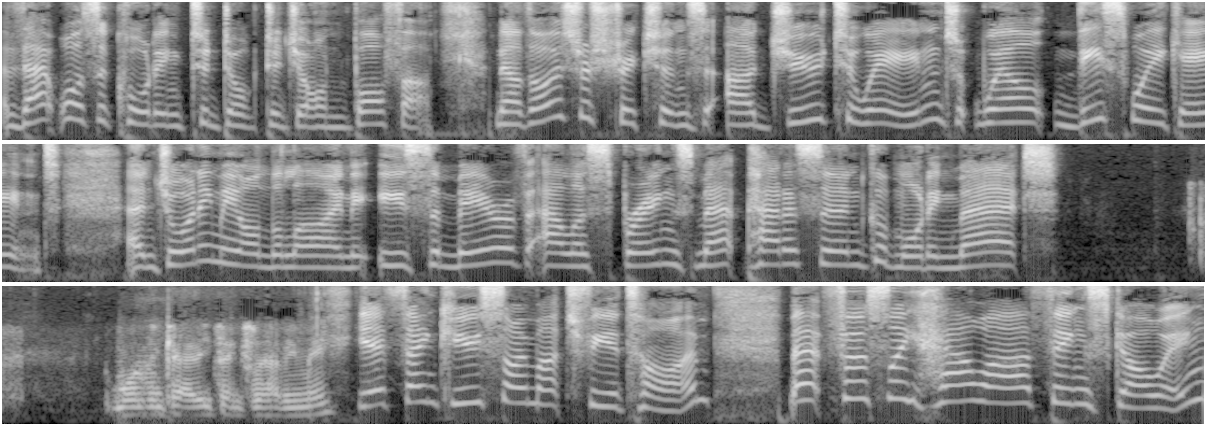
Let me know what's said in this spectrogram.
That was according to Dr. John Boffa. Now, those restrictions are due to end, well, this weekend. And joining me on the line is the Mayor of Alice Springs, Matt Paterson. Good morning, Matt. Good morning, Katie. Thanks for having me. Yeah, thank you so much for your time. Matt, firstly, how are things going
